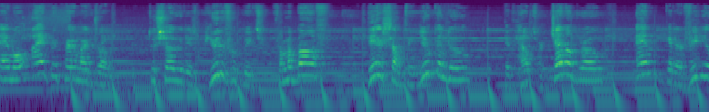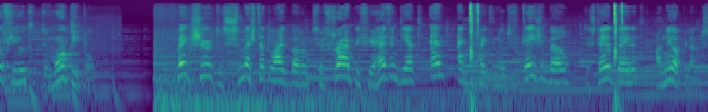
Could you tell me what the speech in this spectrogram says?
And while I prepare my drone to show you this beautiful beach from above, Here's something you can do that helps our channel grow and get our video viewed to more people. Make sure to smash that like button, subscribe if you haven't yet and activate the notification bell to stay updated on new uploads.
